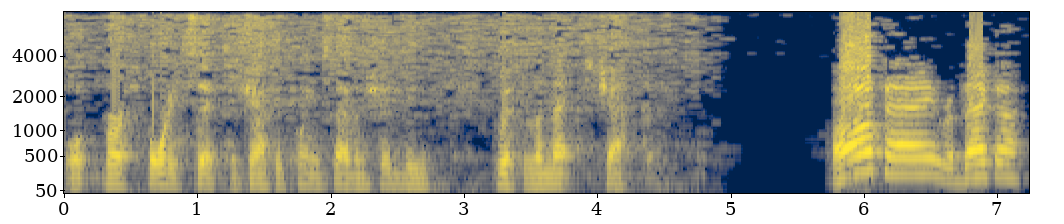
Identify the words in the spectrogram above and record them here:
verse 46 of chapter 27 should be with the next chapter. Okay, Rebecca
